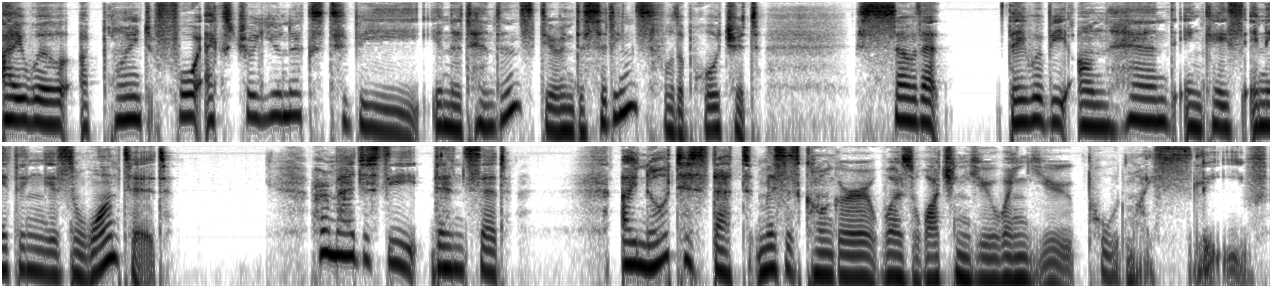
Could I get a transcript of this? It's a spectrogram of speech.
I will appoint four extra eunuchs to be in attendance during the sittings for the portrait so that they will be on hand in case anything is wanted. Her Majesty then said, I noticed that Mrs. Conger was watching you when you pulled my sleeve.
